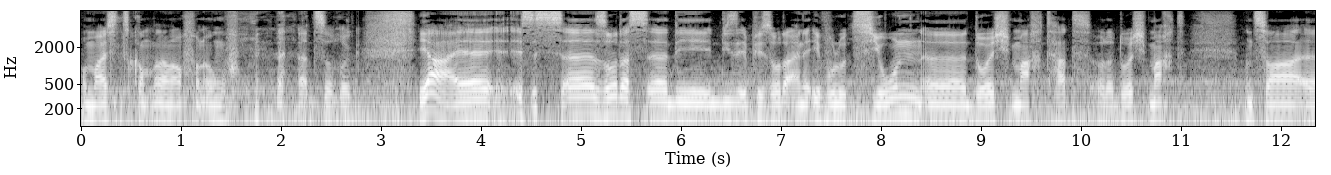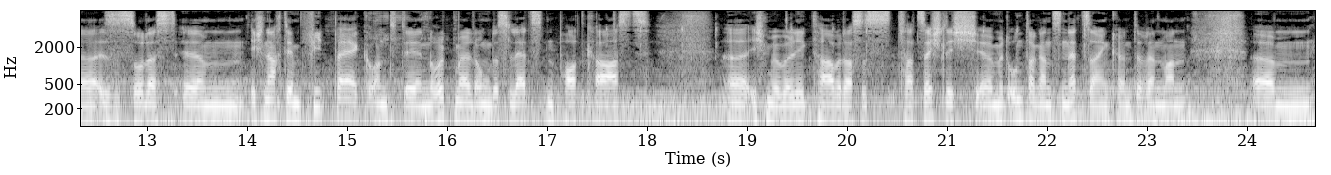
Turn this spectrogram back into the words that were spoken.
und meistens kommt man dann auch von irgendwo zurück. Ja, äh, es ist äh, so, dass äh, die, diese Episode eine Evolution äh, durchmacht hat oder durchmacht. Und zwar äh, ist es so, dass ähm, ich nach dem Feedback und den Rückmeldungen des letzten Podcasts äh, ich mir überlegt habe, dass es tatsächlich äh, mitunter ganz nett sein könnte, wenn man ähm,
